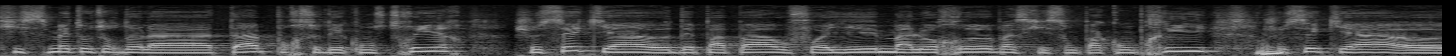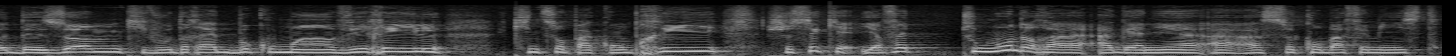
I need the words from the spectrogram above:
qui se mettent autour de la table pour se déconstruire. Je sais qu'il y a euh, des papas au foyer malheureux parce qu'ils ne sont pas compris. Je sais qu'il y a euh, des hommes qui voudraient être beaucoup moins virils, qui ne sont pas compris. Je sais qu'en fait, tout le monde aurait à gagner à, ce combat féministe.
